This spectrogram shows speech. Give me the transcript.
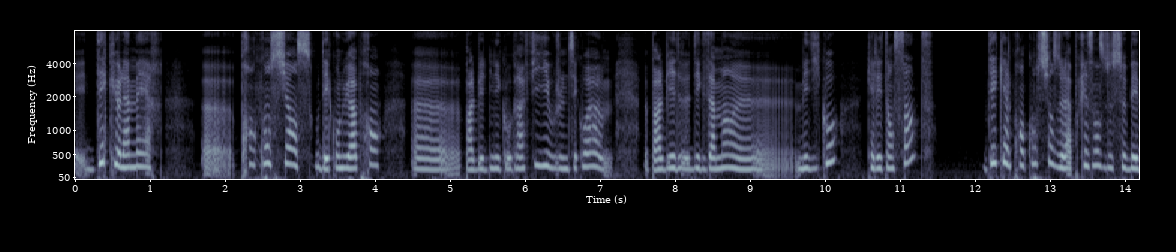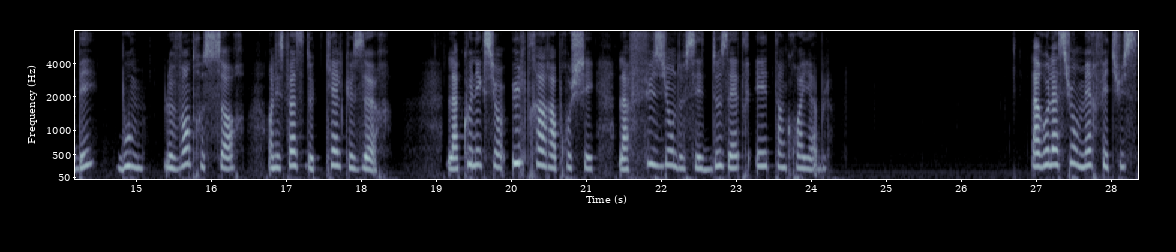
Et dès que la mère prend conscience, ou dès qu'on lui apprend, par le biais d'une échographie ou je ne sais quoi, par le biais d'examens médicaux, qu'elle est enceinte, dès qu'elle prend conscience de la présence de ce bébé, boum, le ventre sort en l'espace de quelques heures. La connexion ultra rapprochée, la fusion de ces deux êtres est incroyable. La relation mère-fœtus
